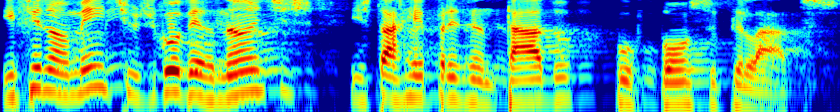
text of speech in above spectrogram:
E finalmente os governantes está representado por Pôncio Pilatos.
